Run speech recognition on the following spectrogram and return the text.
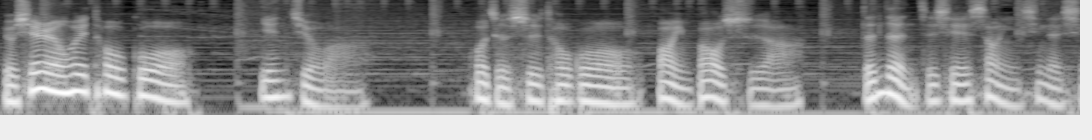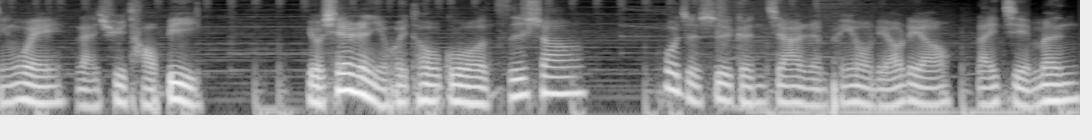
有些人会透过烟酒啊，或者是透过暴饮暴食啊等等这些上瘾性的行为来去逃避。有些人也会透过咨商。或者是跟家人朋友聊聊来解闷，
